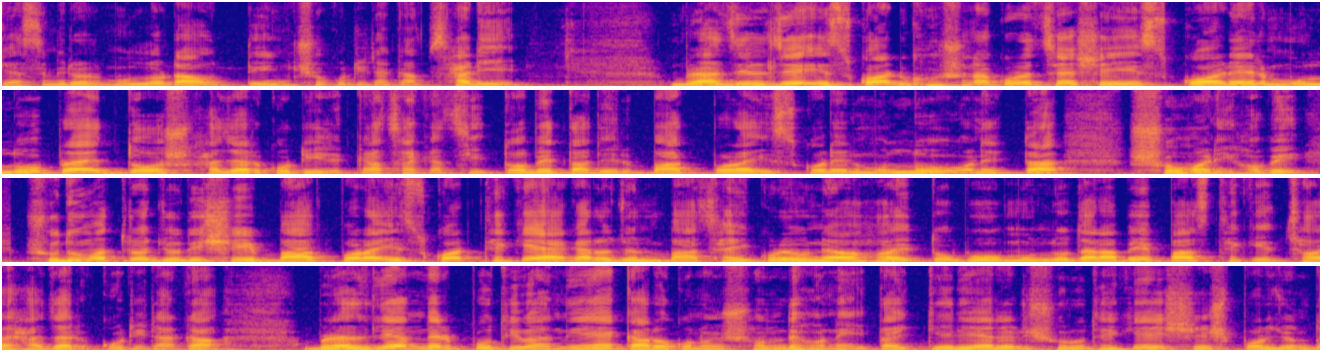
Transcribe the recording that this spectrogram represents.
ক্যাসেমিরোর মূল্যটাও তিনশো কোটি টাকা ছাড়িয়ে। ব্রাজিল যে স্কোয়াড ঘোষণা করেছে, সেই স্কোয়াডের মূল্য প্রায় দশ হাজার কোটির কাছাকাছি। তবে তাদের বাদ পড়া স্কোয়াডের মূল্য অনেকটা সমানই হবে। শুধুমাত্র যদি সেই বাদ পড়া স্কোয়াড থেকে এগারো জন বাছাই করেও নেওয়া হয়, তবুও মূল্য দাঁড়াবে পাঁচ থেকে ছয় হাজার কোটি টাকা। ব্রাজিলিয়ানদের প্রতিভা নিয়ে কারও কোনো সন্দেহ নেই, তাই কেরিয়ারের শুরু থেকে শেষ পর্যন্ত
